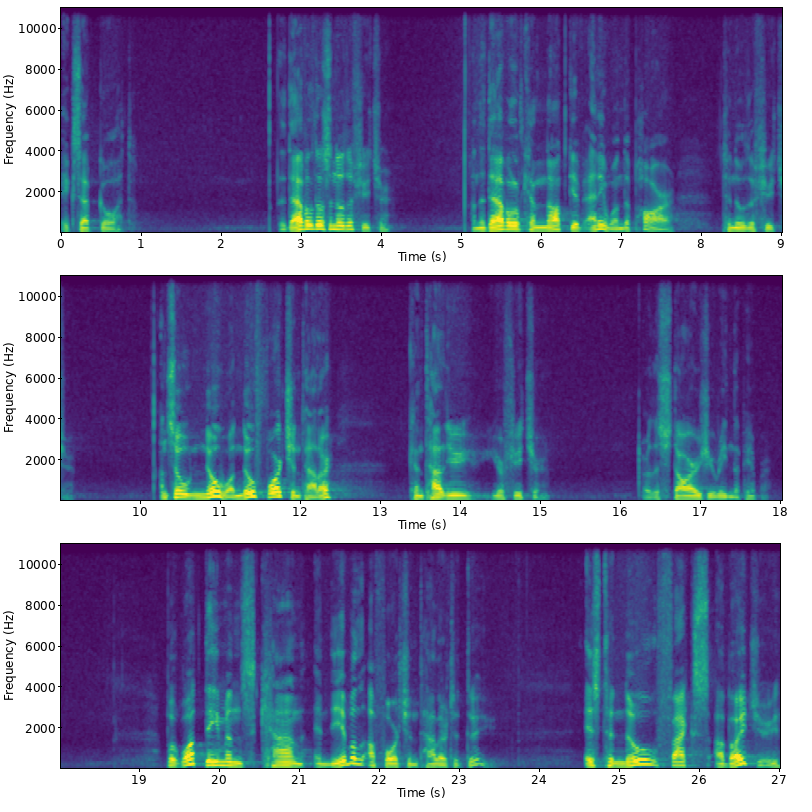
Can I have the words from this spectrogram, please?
except God. The devil doesn't know the future, and the devil cannot give anyone the power to know the future. And so, no one, no fortune teller, can tell you your future or the stars you read in the paper. But what demons can enable a fortune teller to do is to know facts about you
